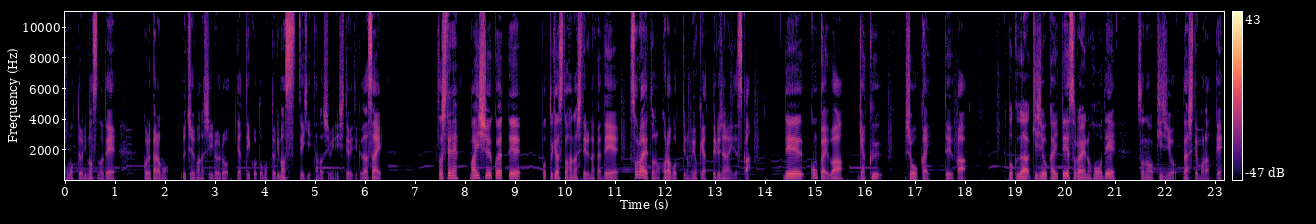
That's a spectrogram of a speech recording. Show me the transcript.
思っておりますのでこれからも宇宙話いろいろやっていこうと思っております。ぜひ楽しみにしておいてください。そしてね、毎週こうやって、ポッドキャスト話してる中で、空へとのコラボっていうのもよくやってるじゃないですか。で、今回は逆紹介というか、僕が記事を書いて、空への方で、その記事を出してもらって、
